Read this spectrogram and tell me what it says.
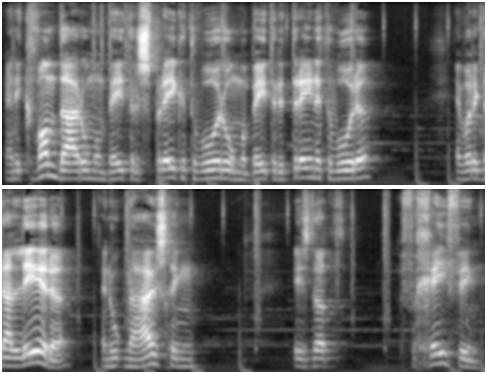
En ik kwam daar om een betere spreker te worden, om een betere trainer te worden. En wat ik daar leerde en hoe ik naar huis ging, is dat vergeving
